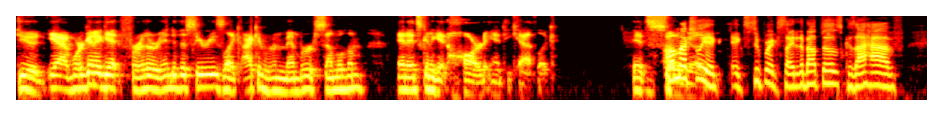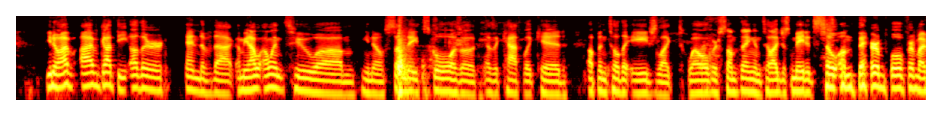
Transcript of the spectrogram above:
Dude, yeah, we're gonna get further into the series. Like I can remember some of them, and it's gonna get hard anti-Catholic. It's so I'm actually ex- ex- super excited about those because I have, you know, I've I've got the other end of that. I mean, I, I went to um, you know Sunday school as a as a Catholic kid up until the age like 12 or something until I just made it so unbearable for my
